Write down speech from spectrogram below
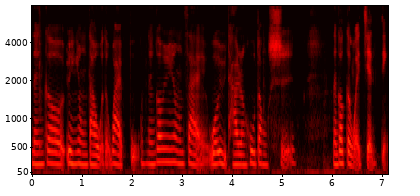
能够运用到我的外部，能够运用在我与他人互动时，能够更为坚定。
